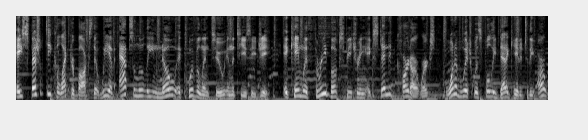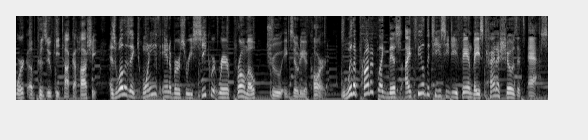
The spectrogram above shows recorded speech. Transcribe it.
A specialty collector box that we have absolutely no equivalent to in the TCG. It came with three books featuring extended card artworks, one of which was fully dedicated to the artwork of Kazuki Takahashi, as well as a 20th anniversary secret rare promo True Exodia card. With a product like this, I feel the TCG fanbase kinda shows its ass.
